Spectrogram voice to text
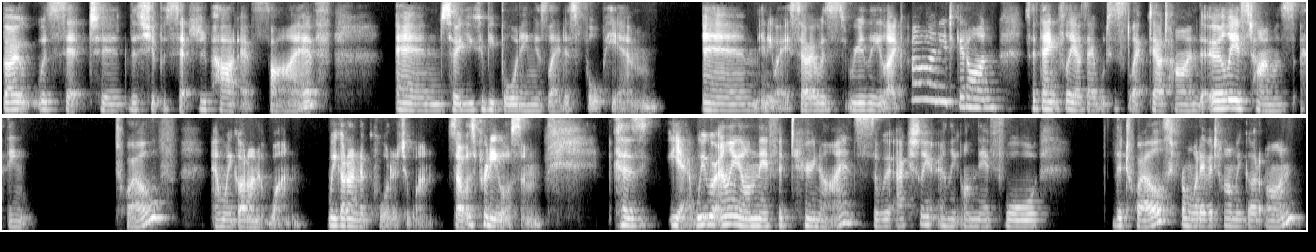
boat was set to, the ship was set to depart at five. And so you could be boarding as late as 4 p.m. Um, anyway, so I was really like, oh, I need to get on. So thankfully, I was able to select our time. The earliest time was, I think, 12 and we got on at one. We got on a quarter to one. So it was pretty awesome because, yeah, we were only on there for two nights. So we're actually only on there for the 12th from whatever time we got on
